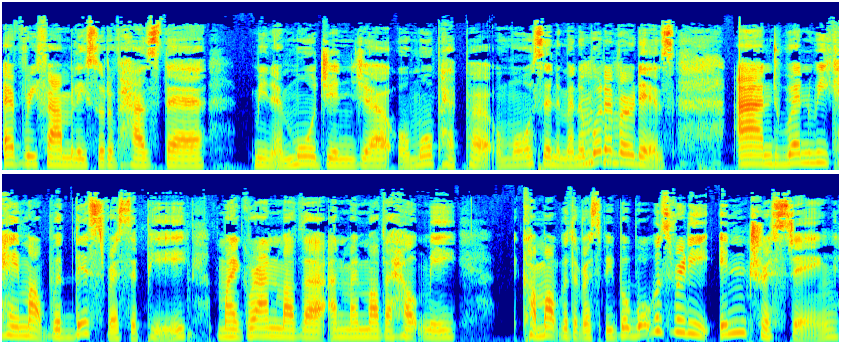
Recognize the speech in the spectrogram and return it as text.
every family sort of has their you know more ginger or more pepper or more cinnamon or whatever it is. And when we came up with this recipe, my grandmother and my mother helped me come up with the recipe. But what was really interesting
